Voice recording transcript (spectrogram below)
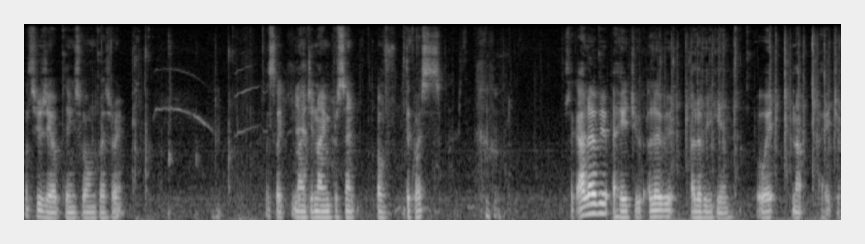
That's usually how things go in quests, right? That's like ninety nine percent of the quests. It's like I love you, I hate you, I love you, I love you again. But wait, no, I hate you.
